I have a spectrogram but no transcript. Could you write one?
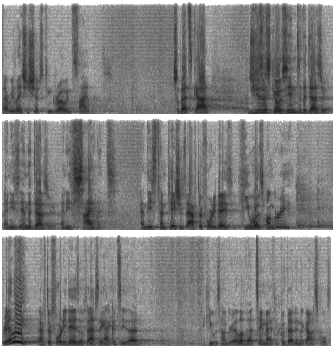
That relationships can grow in silence. So that's God. Jesus goes into the desert, and he's in the desert, and he's silent. And these temptations, after 40 days, he was hungry? Really? After 40 days of fasting? I could see that he was hungry. I love that. St. Matthew put that in the Gospels.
